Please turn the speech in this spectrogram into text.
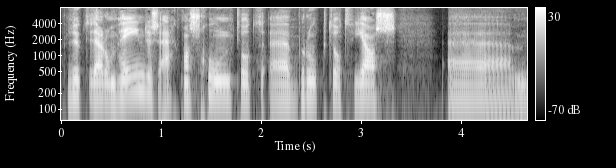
producten daaromheen. Dus eigenlijk van schoen tot broek tot jas. Ehm,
